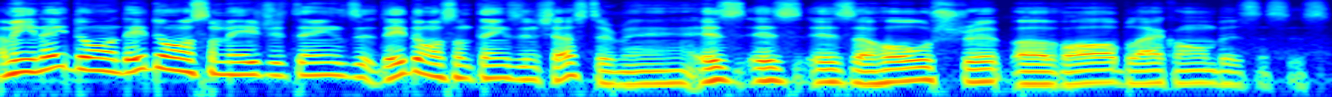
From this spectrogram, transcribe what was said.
I mean, they doing they doing some major things. They doing some things in Chester, man. It's it's it's a whole strip of all black owned businesses.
